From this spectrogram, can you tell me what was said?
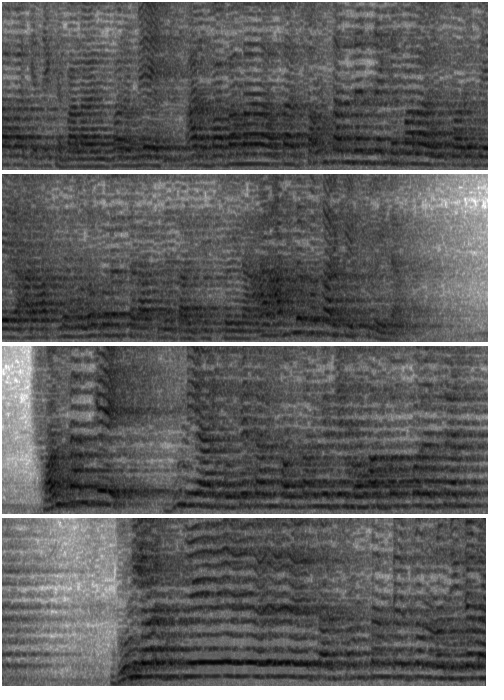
বাবাকে দেখে পালায়ন করবে, আর বাবা মা তার সন্তানদের দেখে পালায়ন করবে। আর আপনি মনে করেছেন আপনি তার কিছুই না, আর আপনি তো তার কিছুই না। সন্তানকে, দুনিয়ার বুকে তার সন্তানকে যে মহাব্বত করেছেন, দুনিয়ার বুকে তার সন্তানদের জন্য নিজে না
